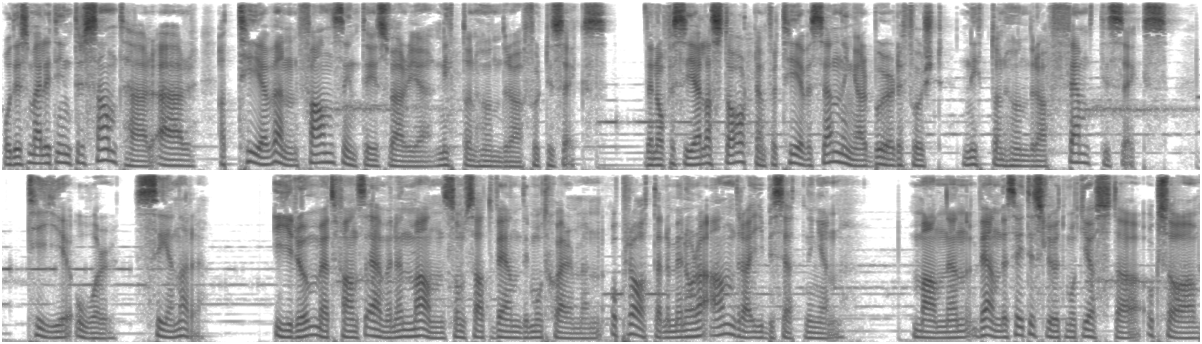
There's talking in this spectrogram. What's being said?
Och Det som är lite intressant här är att TVn fanns inte i Sverige 1946. Den officiella starten för TV-sändningar började först 1956, 10 år senare. I rummet fanns även en man som satt vänd emot skärmen och pratade med några andra i besättningen. Mannen vände sig till slut mot Gösta och sa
